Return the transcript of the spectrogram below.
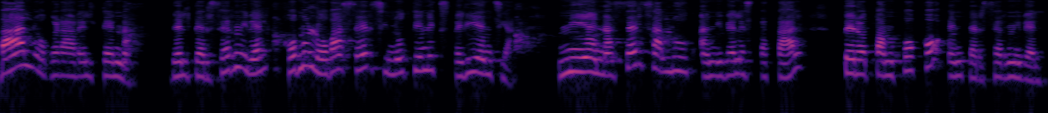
va a lograr el tema del tercer nivel, ¿cómo lo va a hacer si no tiene experiencia ni en hacer salud a nivel estatal, pero tampoco en tercer nivel?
